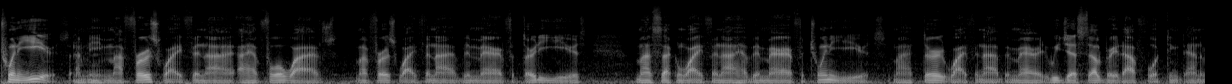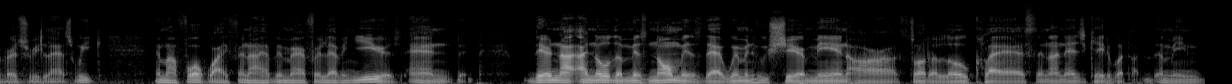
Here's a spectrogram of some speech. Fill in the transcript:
20 years. I mean, my first wife and I, I have four wives. My first wife and I have been married for 30 years. My second wife and I have been married for 20 years. My third wife and I have been married. We just celebrated our 14th anniversary last week. And my fourth wife and I have been married for 11 years. And they're not, I know the misnomer is that women who share men are sort of low class and uneducated, but I mean,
